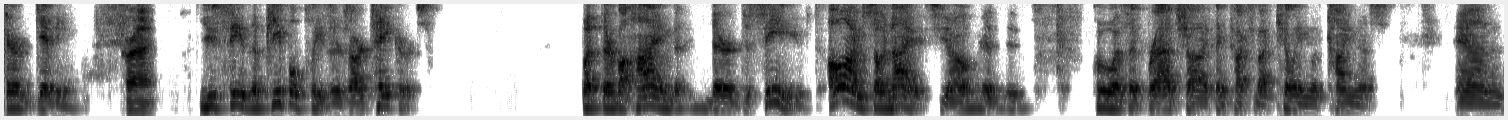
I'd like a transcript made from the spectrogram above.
Caregiving. Right. You see, the people pleasers are takers, but they're behind, they're deceived. Oh, I'm so nice. You know, it, it, who was it? Bradshaw, I think, talks about killing with kindness. And,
